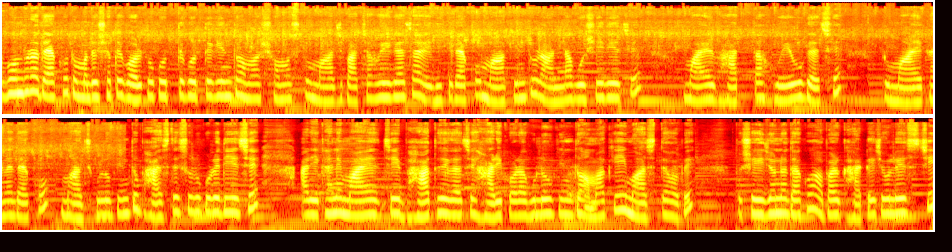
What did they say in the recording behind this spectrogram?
তো বন্ধুরা দেখো, তোমাদের সাথে গল্প করতে করতে কিন্তু আমার সমস্ত মাছ বাঁচা হয়ে গেছে, আর এদিকে দেখো মা কিন্তু রান্না বসিয়ে দিয়েছে। মায়ের ভাতটা হয়েও গেছে। তো মা এখানে দেখো, মাছগুলো কিন্তু ভাজতে শুরু করে দিয়েছে। আর এখানে মায়ের যে ভাত হয়ে গেছে, হাঁড়ি কড়াগুলোও কিন্তু আমাকেই মাজতে হবে। তো সেই জন্য দেখো, আবার ঘাটে চলে এসেছি।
